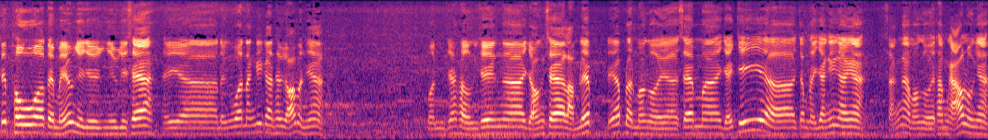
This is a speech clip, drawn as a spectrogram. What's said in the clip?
tiếp thu tìm hiểu nhiều nhiều, nhiều về xe thì đừng quên đăng ký kênh theo dõi mình nha. Mình sẽ thường xuyên dọn xe làm clip để up lên mọi người xem giải trí trong thời gian nghỉ ngơi nha. Sẵn là mọi người tham khảo luôn nha.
